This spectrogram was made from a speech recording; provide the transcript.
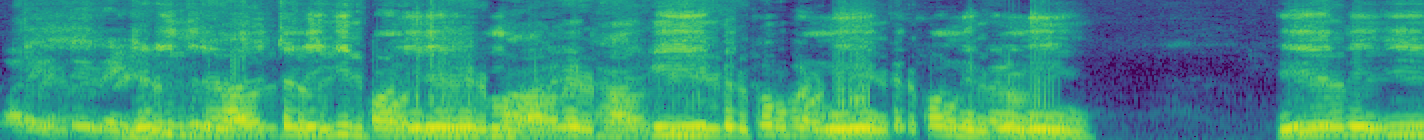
ਪਰ ਨਹੀਂ ਜਿਹੜੀ ਦਰਿਆ ਚਲੀ ਗਈ ਪਾਣੀ ਦੇ ਮਾਰ ਹੇਠ ਆ ਗਈ ਇਹ ਕਿੱਥੋਂ ਬਣਨੀ ਹੈ ਕਿੱਥੋਂ ਨਿਕਲਣੀ? ਇਹ ਨਹੀਂ ਜੀ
